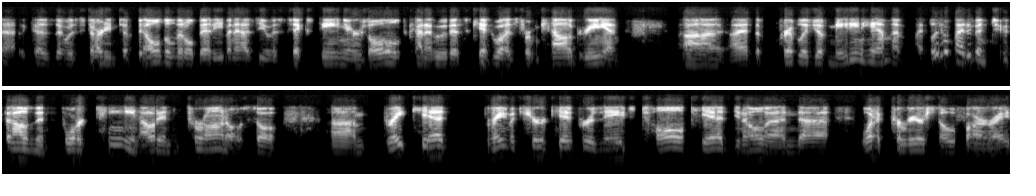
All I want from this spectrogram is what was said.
uh, because it was starting to build a little bit, even as he was 16 years old, kind of who this kid was from Calgary. And uh, I had the privilege of meeting him. I believe it might have been 2014 out in Toronto. So, um, great kid, very mature kid for his age, tall kid, you know, and uh, what a career so far, right?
